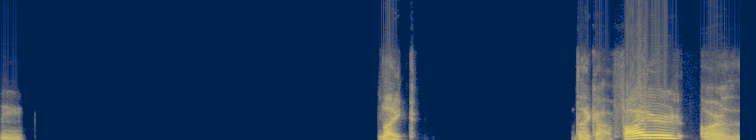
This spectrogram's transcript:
Hmm. Like, that got fired, or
